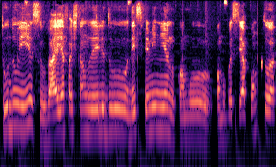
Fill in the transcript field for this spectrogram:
tudo isso vai afastando ele do desse feminino, como como você apontou.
